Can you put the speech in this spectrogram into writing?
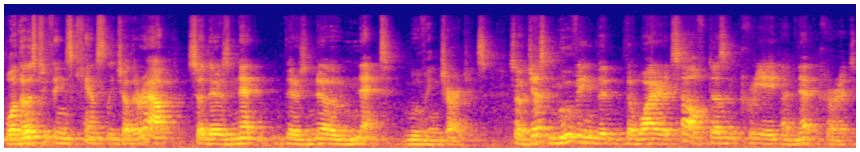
Well, those two things cancel each other out, so there's net, there's no net moving charges. So just moving the, the wire itself doesn't create a net current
